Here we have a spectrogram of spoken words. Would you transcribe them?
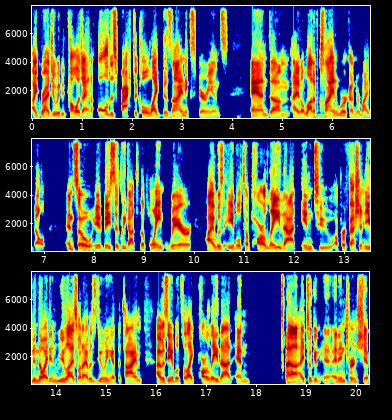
I graduated college, I had all this practical like design experience, and um, I had a lot of client work under my belt. And so it basically got to the point where I was able to parlay that into a profession. Even though I didn't realize what I was doing at the time, I was able to like parlay that. And uh, I took an, an internship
